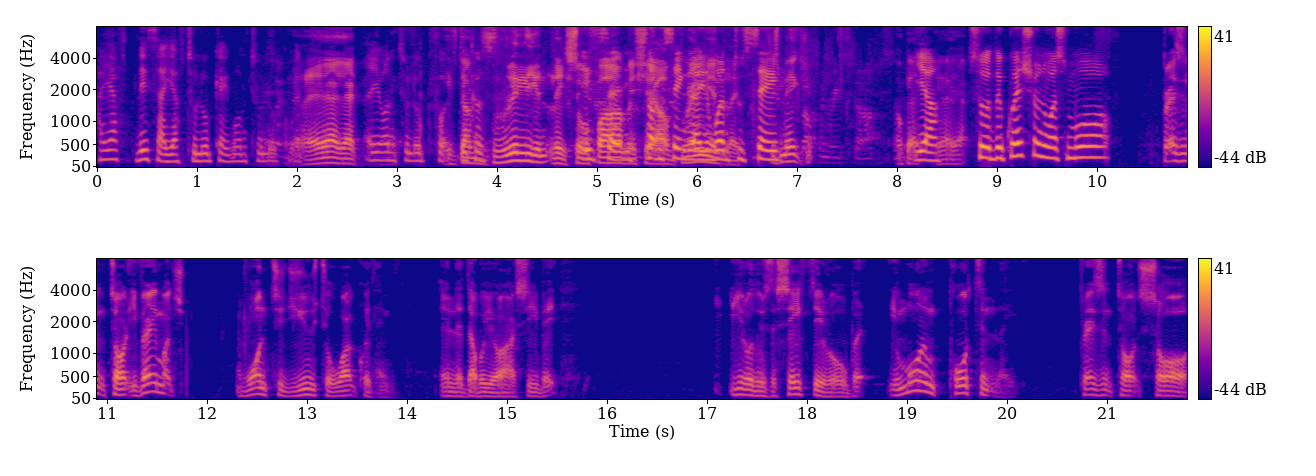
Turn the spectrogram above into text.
I have this. I have to look. I want to look. Yeah, yeah. I want to look for. You've done brilliantly so far, uh, Michelle. Something I want to say. Make... Okay. Yeah. yeah. yeah. So the question was more. President Todt, very much wanted you to work with him in the WRC, but you know there was the safety role, but more importantly, President Todt saw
